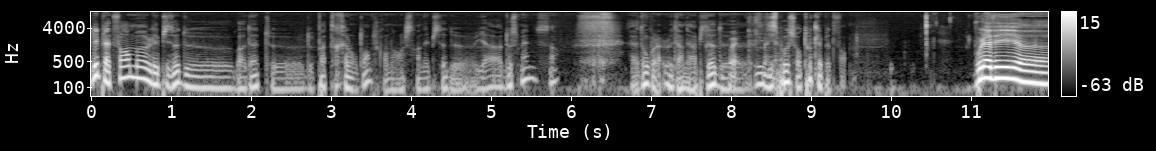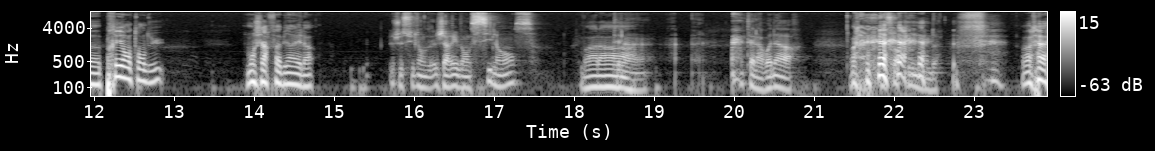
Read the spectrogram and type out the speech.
les plateformes, l'épisode euh, bah, date euh, de pas très longtemps, parce qu'on a enregistré un épisode euh, il y a deux semaines, c'est ça? Donc voilà, le dernier épisode est dispo sur toutes les plateformes. Vous l'avez pré-entendu, mon cher Fabien est là. Je suis dans j'arrive dans le silence. Voilà. T'es la renard. Bonsoir tout le monde. Voilà.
